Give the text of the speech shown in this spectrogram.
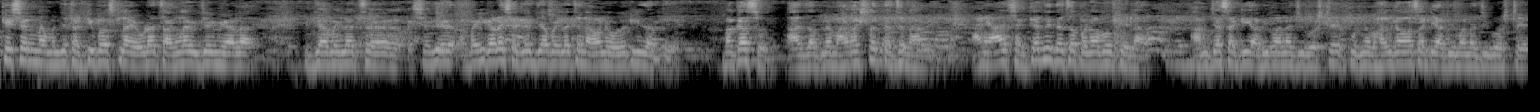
ओकेशनला म्हणजे थर्टी फर्स्टला एवढा चांगला विजय मिळाला ज्या बैलाचं शरीर बैलगाडा शर्यत ज्या बैलाच्या नावाने ओळखली जाते. बकासूर आज आपल्या महाराष्ट्रात त्याचं नाव आहे. आणि आज शंकरने त्याचा पराभव केला. आमच्यासाठी अभिमानाची गोष्ट आहे. पूर्ण भालगावासाठी अभिमानाची गोष्ट आहे.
